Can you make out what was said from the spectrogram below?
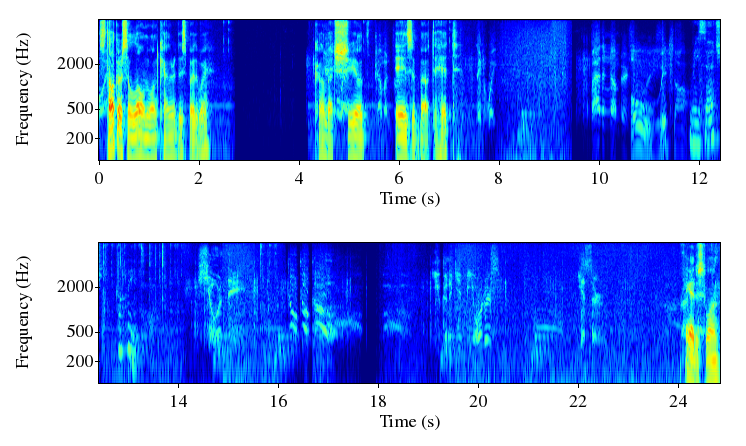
Stalkers alone won't counter this, by the way. Combat shield is about to hit. Research complete. Sure thing. Go, go, go! You gonna give me orders? Yes, sir. I think I just won.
